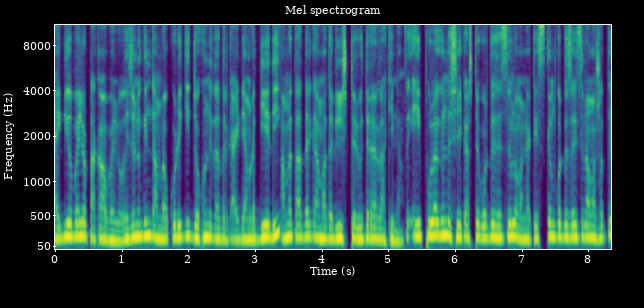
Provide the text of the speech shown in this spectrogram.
আইডিও পাইলো, টাকাও পাইলো। এই জন্য কিন্তু আমরা করি কি, যখনই তাদেরকে আইডি আমরা দিয়ে দিই, আমরা তাদেরকে আমাদের লিস্টের ভিতরে রাখি না। তো এই পোলা কিন্তু সেই কাজটা করতে চাইছিল মানে একটা স্ক্যাম করতে চাইছিল আমার সাথে।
